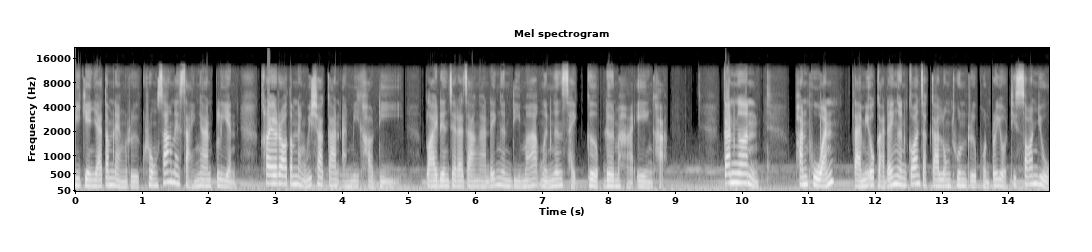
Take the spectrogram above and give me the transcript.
มีเกณฑ์ย้ายตำแหน่งหรือโครงสร้างในสายงานเปลี่ยน ใครรอตำแหน่งวิชาการอันมีข่าวดีปลายเดือนเจรจางานได้เงินดีมากเหมือนเงินใส่เกิบเดินมาหาเองค่ะ การเงิน พันผวน แต่มีโอกาสได้เงินก้อนจากการลงทุนหรือผลประโยชน์ที่ซ่อนอยู่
